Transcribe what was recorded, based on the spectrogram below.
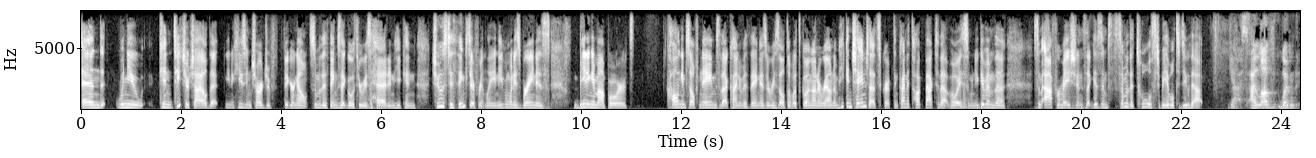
And when you can teach your child that you know he's in charge of figuring out some of the things that go through his head and he can choose to think differently and even when his brain is beating him up or calling himself names, that kind of a thing, as a result of what's going on around him, he can change that script and kind of talk back to that voice. And when you give him the some affirmations, that gives him some of the tools to be able to do that. Yes, I love when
